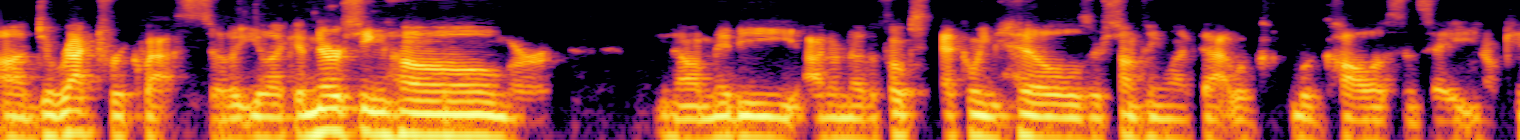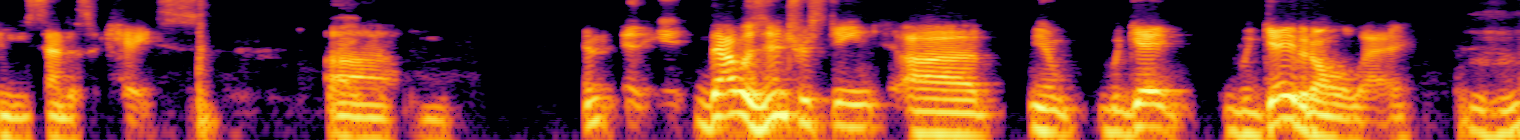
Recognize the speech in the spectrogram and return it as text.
uh, direct requests. So you like a nursing home or you know maybe i don't know the folks echoing hills or something like that would, would call us and say you know can you send us a case? Um, and, and it, that was interesting uh, you know we gave we gave it all away. Hmm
